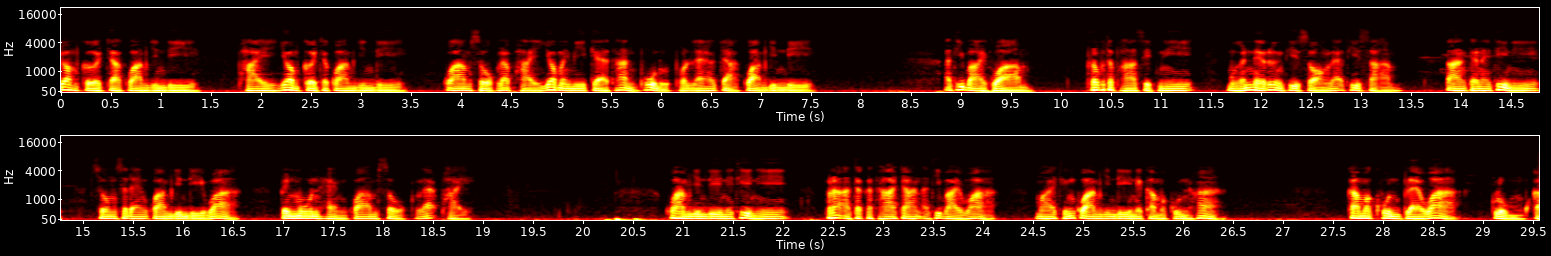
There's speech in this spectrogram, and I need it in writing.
ย่อมเกิดจากความยินดี ภัยย่อมเกิดจากความยินดี ความโศกและภัยย่อมไม่มีแก่ท่านผู้หลุดพ้นแล้วจากความยินดี อธิบายความ พระพุทธภาษิตนี้เหมือนในเรื่องที่สองและที่สามต่างแต่ในที่นี้ทรงแสดงความยินดีว่าเป็นมูลแห่งความโศกและภัย ความยินดีในที่นี้ พระอัฏฐกถาจารย์อธิบายว่า หมายถึงความยินดีในกรรมคุณห้ากรรมคุณแปลว่า กลุ่มก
